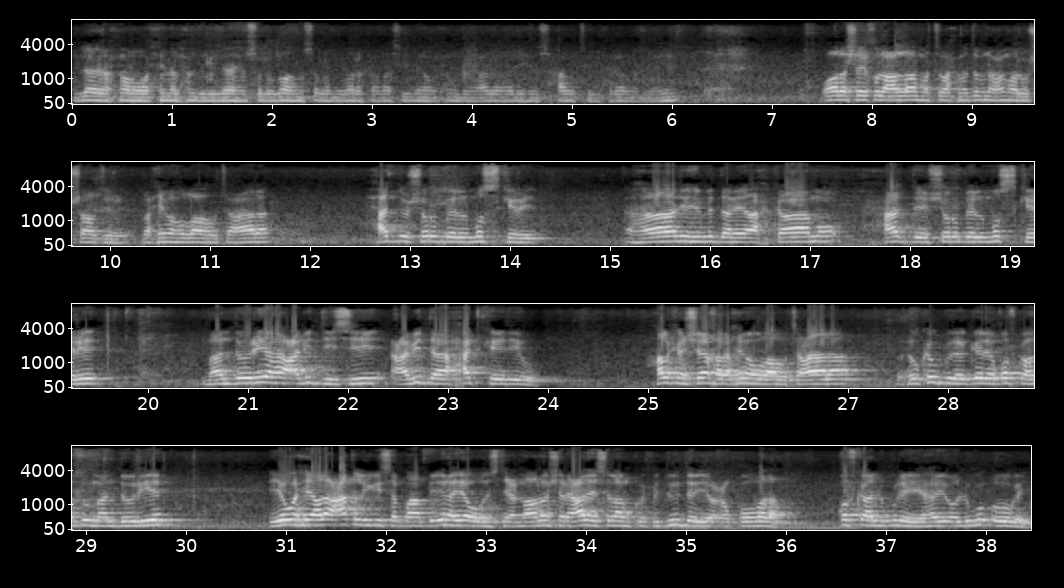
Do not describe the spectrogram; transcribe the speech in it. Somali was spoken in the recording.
بسم الله الرحمن الرحيم الحمد لله وصلى الله وسلم وبارك على سيدنا محمد وعلى آله وصحابته الكرام أجمعين قال شيخ العلامة أحمد بن عمر الشاطري رحمه الله تعالى حد شرب المسكر هذه مدني أحكام حد شرب المسكر maandooriyaha cabiddiisii cabidda xadkeediiu halkan sheekha raximah ullahu tacaala wuxuu ka gudageli qofku hadduu maandooriye iyo waxyaalo caqligiisa baabi'inaya uu isticmaalo shareecada islaamku xuduudda iyo cuquubada. Qofkaa lagu leeyahay oo lagu oogay.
